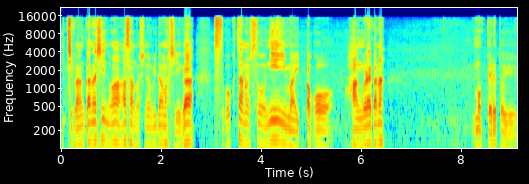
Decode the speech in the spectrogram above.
一番悲しいのは朝の忍び魂がすごく楽しそうに今1箱半ぐらいかな。持ってるという。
